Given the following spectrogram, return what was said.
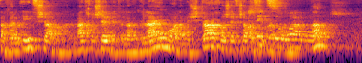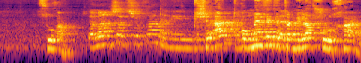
דברים. אבל אי אפשר. על מה את חושבת? על הרגליים או על המשטח, או שאפשר יש לשים... לי על- צורה אה? בראש. צורה. כשאתה אומר עכשיו שולחן, אני... כשאת אומרת את המילה שולחן,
